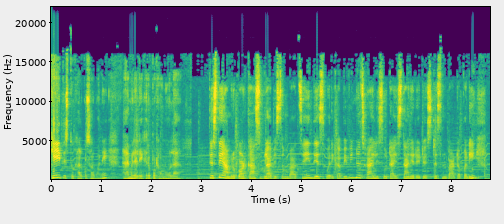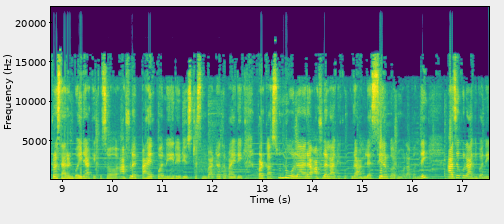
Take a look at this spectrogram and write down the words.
केही त्यस्तो खालको छ भने हामीलाई लेखेर पठाउनुहोला। त्यस्तै हाम्रो पडकास्ट गुलाबी सम्वाद चाहिँ देशभरिका विभिन्न छयालिसवटा स्थानीय रेडियो स्टेसनबाट पनि प्रसारण भइराखेको छ। आफूलाई पाएक पर्ने रेडियो स्टेसनबाट तपाईँले पडकास्ट सुन्नुहोला र आफूलाई लागेको कुरा हामीलाई सेयर गर्नुहोला भन्दै आजको लागि भने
